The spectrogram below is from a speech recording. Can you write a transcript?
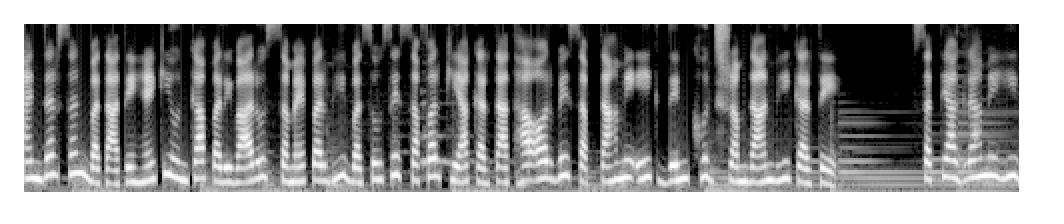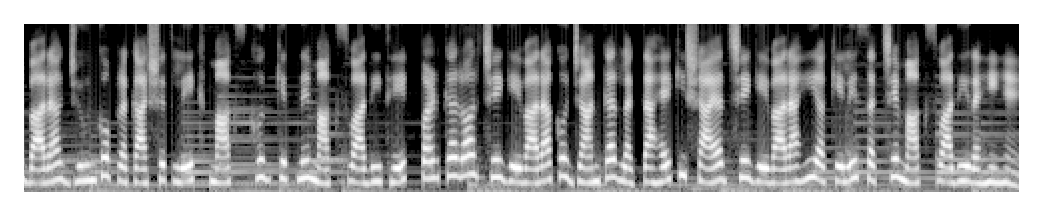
एंडरसन बताते हैं कि उनका परिवार उस समय पर भी बसों से सफ़र किया करता था और वे सप्ताह में एक दिन खुद श्रमदान भी करते। सत्याग्रह में ही 12 जून को प्रकाशित लेख मार्क्स खुद कितने मार्क्सवादी थे, पढ़कर और चे गेवारा को जानकर लगता है कि शायद चे गेवारा ही अकेले सच्चे मार्क्सवादी रहे हैं।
